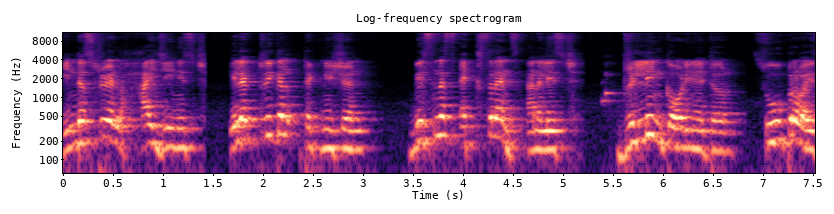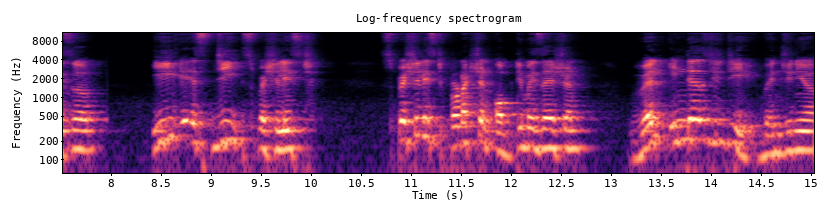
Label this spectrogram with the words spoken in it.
industrial hygienist electrical technician business excellence analyst drilling coordinator supervisor E S G specialist specialist production optimisation well ഇന്റർജിറ്റി engineer,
